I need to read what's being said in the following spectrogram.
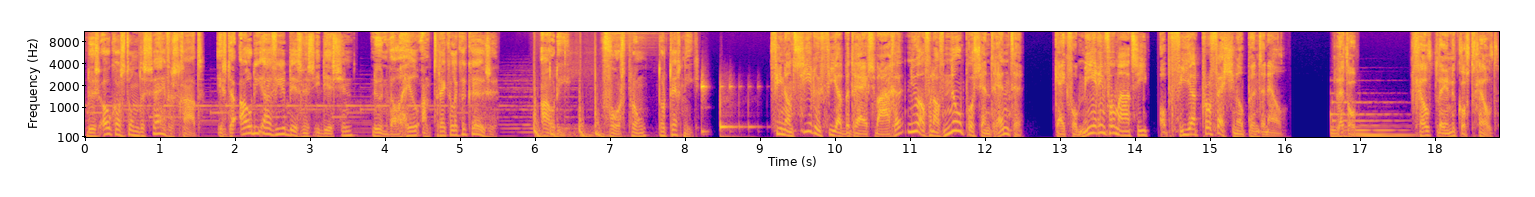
Dus ook als het om de cijfers gaat, is de Audi A4 Business Edition nu een wel heel aantrekkelijke keuze. Audi. Voorsprong door techniek. Financier uw Fiat bedrijfswagen nu al vanaf 0% rente. Kijk voor meer informatie op fiatprofessional.nl. Let op. Geld lenen kost geld.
